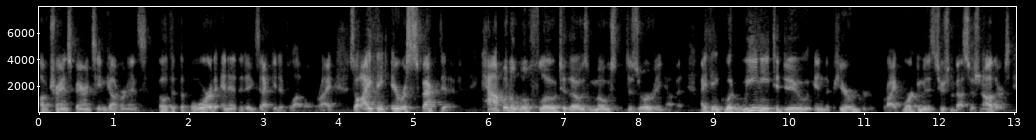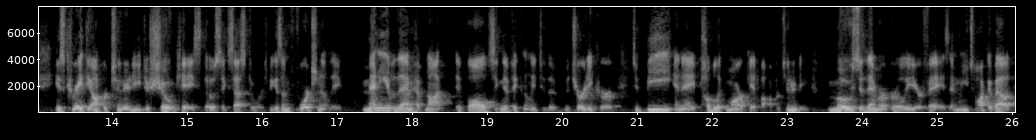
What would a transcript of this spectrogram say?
of transparency and governance, both at the board and at the executive level, right? So I think irrespective, capital will flow to those most deserving of it. I think what we need to do in the peer group right, working with institutional investors and others, is create the opportunity to showcase those success stories. Because unfortunately, Many of them have not evolved significantly to the maturity curve to be in a public market opportunity. Most of them are earlier phase. And when you talk about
